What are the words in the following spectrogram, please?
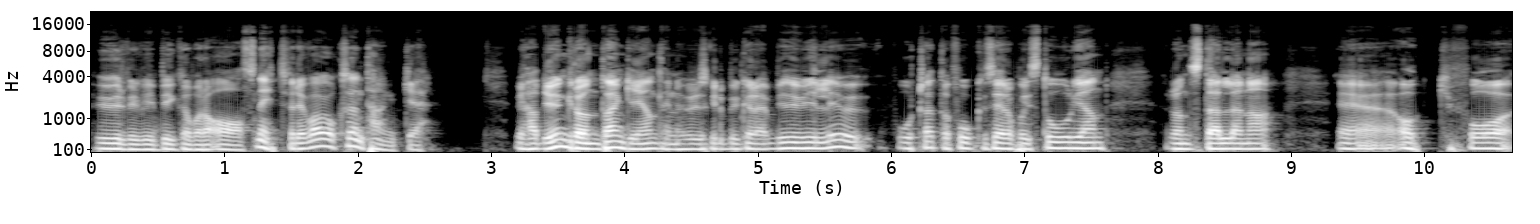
hur vill vi bygga våra avsnitt. För det var ju också en tanke. Vi hade ju en grundtanke egentligen hur vi skulle bygga det. Vi ville ju fortsätta fokusera på historien runt ställena eh, och få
